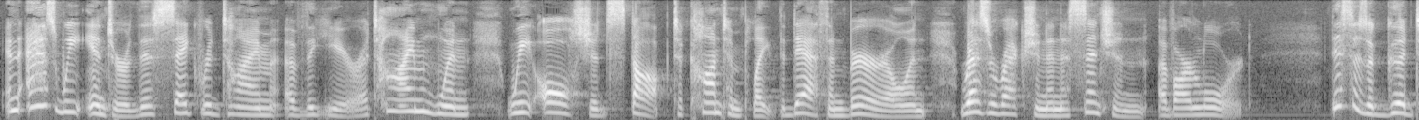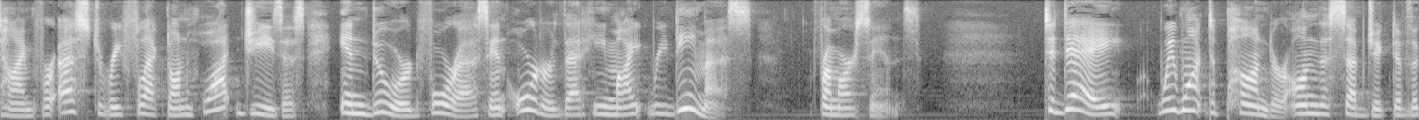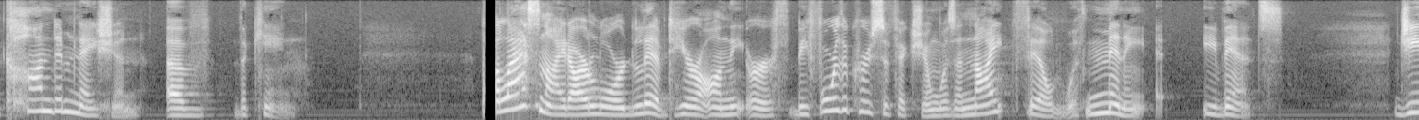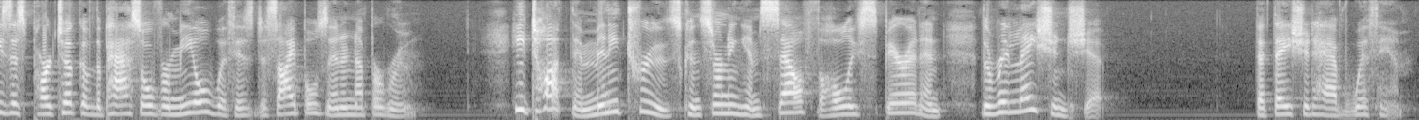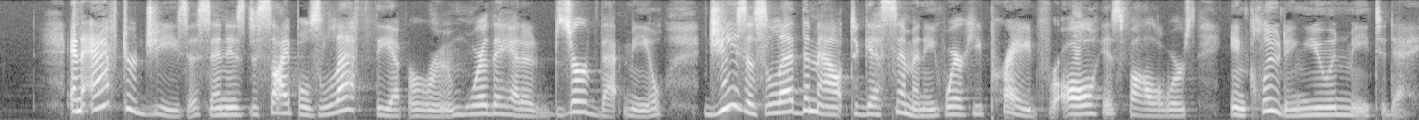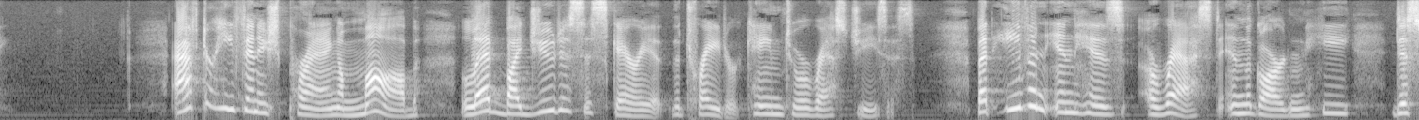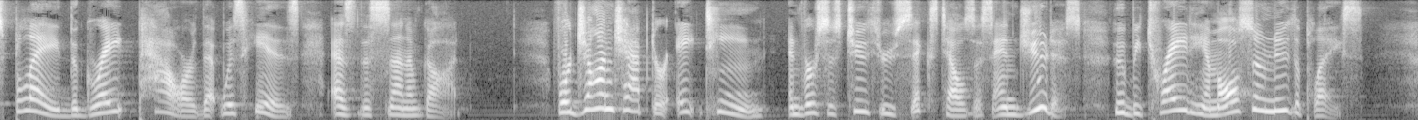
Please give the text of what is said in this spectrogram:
And as we enter this sacred time of the year, a time when we all should stop to contemplate the death and burial and resurrection and ascension of our Lord, this is a good time for us to reflect on what Jesus endured for us in order that he might redeem us from our sins. Today, we want to ponder on the subject of the condemnation of the king. The last night our Lord lived here on the earth before the crucifixion was a night filled with many events. Jesus partook of the Passover meal with his disciples in an upper room. He taught them many truths concerning himself, the Holy Spirit, and the relationship that they should have with him. And after Jesus and his disciples left the upper room where they had observed that meal, Jesus led them out to Gethsemane where he prayed for all his followers, including you and me today. After he finished praying, a mob led by Judas Iscariot, the traitor, came to arrest Jesus. But even in his arrest in the garden, he displayed the great power that was his as the Son of God. For John chapter 18 and verses 2 through 6 tells us, And Judas, who betrayed him, also knew the place.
